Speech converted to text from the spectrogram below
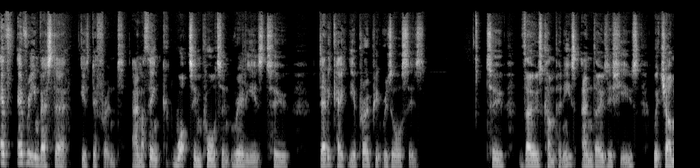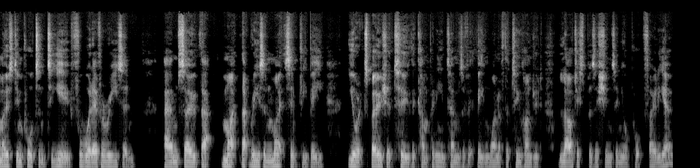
ev- every investor is different, and I think what's important really is to dedicate the appropriate resources to those companies and those issues which are most important to you for whatever reason. Um, so that might that reason might simply be your exposure to the company in terms of it being one of the 200 largest positions in your portfolio,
